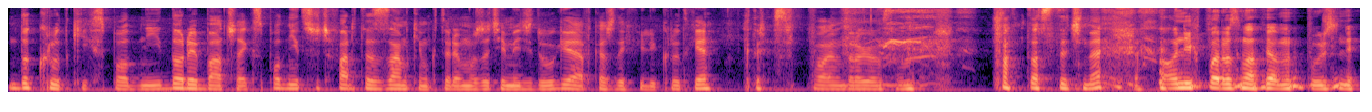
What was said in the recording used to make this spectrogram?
do krótkich spodni, do rybaczek, spodni 3 czwarte z zamkiem, które możecie mieć długie, a w każdej chwili krótkie, które swoją drogą są fantastyczne. O nich porozmawiamy później.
